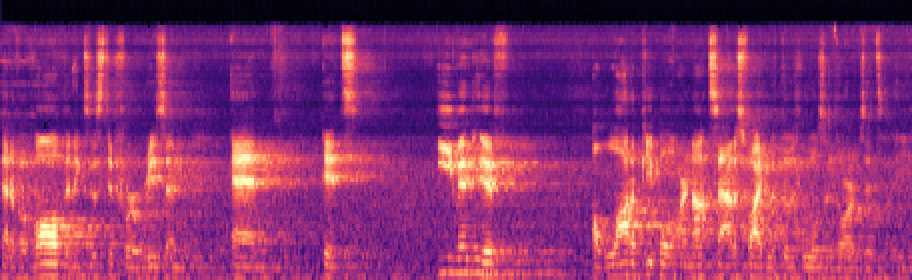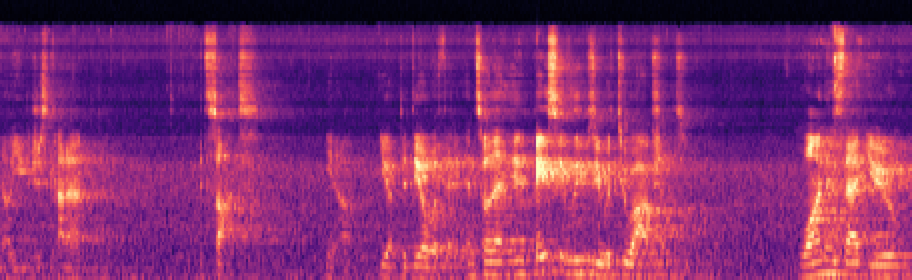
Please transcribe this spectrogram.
that have evolved and existed for a reason. And it's even if a lot of people are not satisfied with those rules and norms, it's you know you just kind of it sucks, you know you have to deal with it. And so that it basically leaves you with two options. One is that you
